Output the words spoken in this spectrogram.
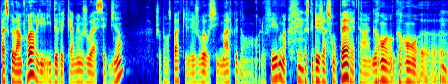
Parce que l'empereur, il, devait quand même jouer assez bien, je ne pense pas qu'il ait joué aussi mal que dans le film, hmm. parce que déjà son père était un grand, grand euh, hmm.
